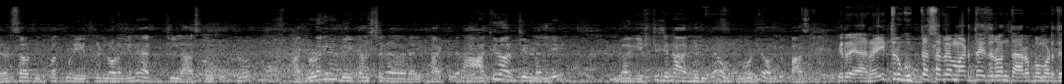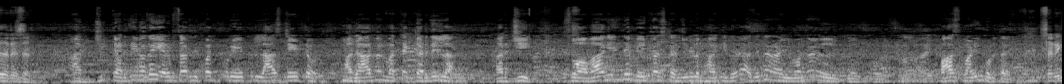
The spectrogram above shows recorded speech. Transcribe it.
ಎರಡು ಸಾವಿರದ ಇಪ್ಪತ್ತ್ಮೂರು ಏಪ್ರಿಲ್ ಒಳಗೇನೆ ಅರ್ಜಿ ಲಾಸ್ಟ್ ಡೇಟ್ ಇತ್ತು. ಅದರೊಳಗೇನೆ ಬೇಕಾದಷ್ಟು ರೈತ ಹಾಕಿದ್ದಾರೆ. ಹಾಕಿರೋ ಅರ್ಜಿಗಳಲ್ಲಿ ಇವಾಗ ಎಷ್ಟು ಜನ ಅರ್ಹರಿದೆ ಅವ್ರು ನೋಡಿ ಅವ್ರಿಗೆ ಪಾಸ್ ರೈತರು ಗುಪ್ತ ಸಭೆ ಮಾಡ್ತಾ ಇದ್ರು ಅಂತ ಆರೋಪ ಮಾಡ್ತಿದ್ದಾರೆ ಸರ್ ಅರ್ಜಿ ಕರೆದಿರೋದೇ ಎರಡು ಸಾವಿರದ ಇಪ್ಪತ್ತ್ಮೂರು ಏಪ್ರಿಲ್ ಲಾಸ್ಟ್ ಡೇಟ್ ಅದಾದ್ಮೇಲೆ ಮತ್ತೆ ಕರೆದಿಲ್ಲ ಅರ್ಜಿ ಸೊ ಅವಾಗಿಂದ ಬೇಕಷ್ಟು ಅರ್ಜಿಗಳು ಹಾಕಿದ್ದಾರೆ ಅದನ್ನ ನಾವು ಇವಾಗ ಪಾಸ್ ಮಾಡಿ ಕೊಡ್ತಾ ಇದ್ದೀವಿ ಸರಿ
